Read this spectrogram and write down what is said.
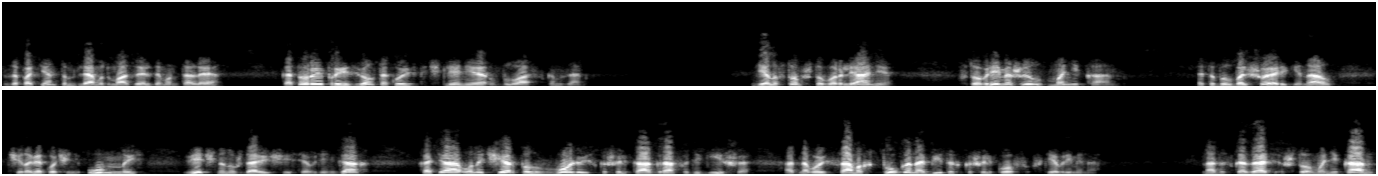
за патентом для мадемуазель де Монтале, который произвел такое впечатление в Блуасском замке. Дело в том, что в Орлеане в то время жил Манекан. Это был большой оригинал, человек очень умный, вечно нуждающийся в деньгах, хотя он и черпал волю из кошелька графа де Гиша, одного из самых туго набитых кошельков в те времена. Надо сказать, что Манекан,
